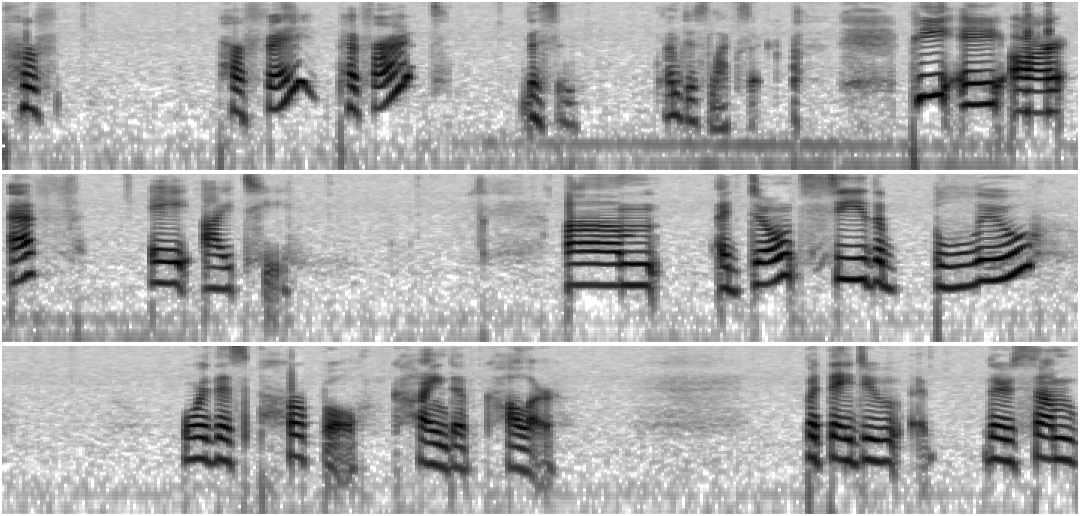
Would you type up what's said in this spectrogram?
perf parfait? Parfait? Listen, I'm dyslexic. P A R F A I T. Um, I don't see the blue or this purple kind of color. But they do, there's some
